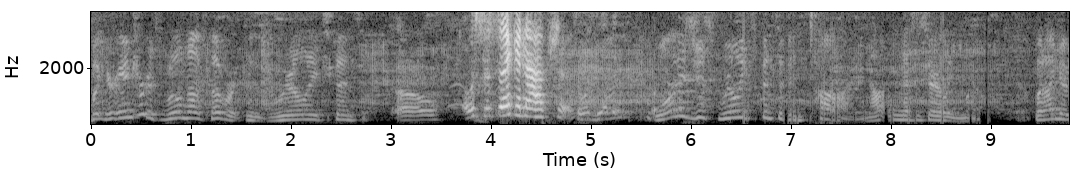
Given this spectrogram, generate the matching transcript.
but your insurance will not cover it because it's really expensive. Oh. What's the second option? So what's the other? One is just really expensive in time, not necessarily money. But I know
